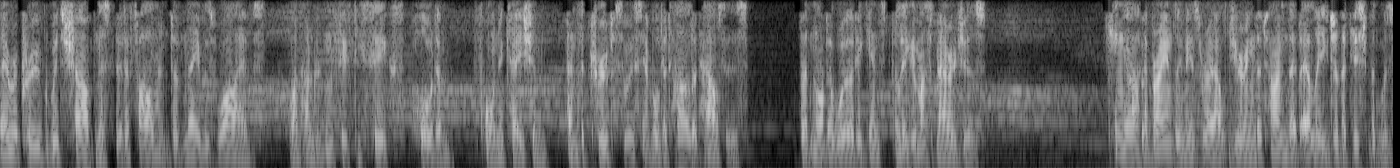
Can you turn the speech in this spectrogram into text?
They reproved with sharpness the defilement of neighbors' wives, 156, whoredom, fornication, and the troops who assembled at harlot houses. But not a word against polygamous marriages. King Ahab reigned in Israel during the time that Elijah the Tishbite was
